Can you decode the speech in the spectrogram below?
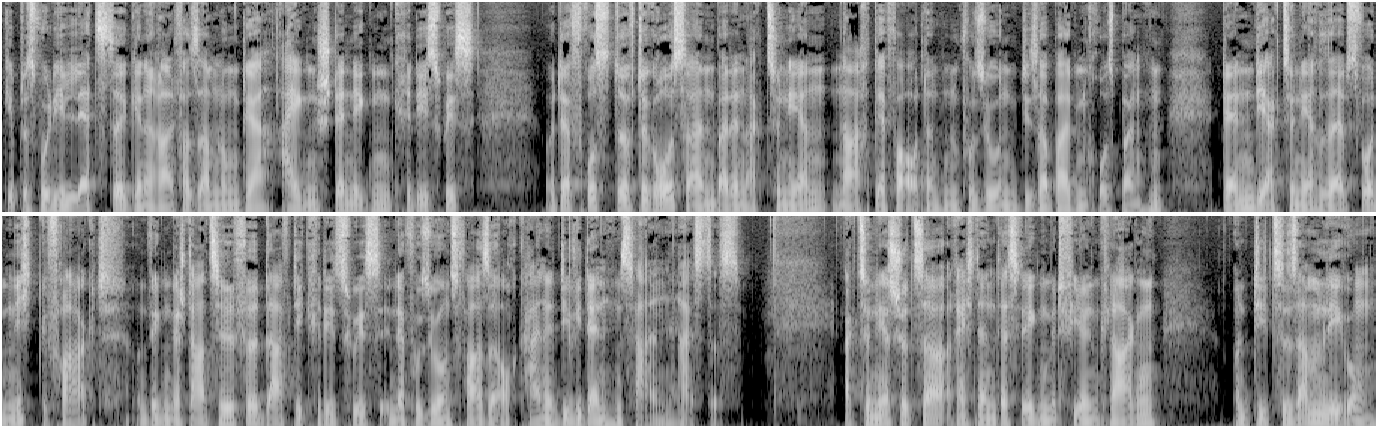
gibt es wohl die letzte Generalversammlung der eigenständigen Credit Suisse. Und der Frust dürfte groß sein bei den Aktionären nach der verordneten Fusion dieser beiden Großbanken, denn die Aktionäre selbst wurden nicht gefragt und wegen der Staatshilfe darf die Credit Suisse in der Fusionsphase auch keine Dividenden zahlen, heißt es. Aktionärsschützer rechnen deswegen mit vielen Klagen. Und die Zusammenlegung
